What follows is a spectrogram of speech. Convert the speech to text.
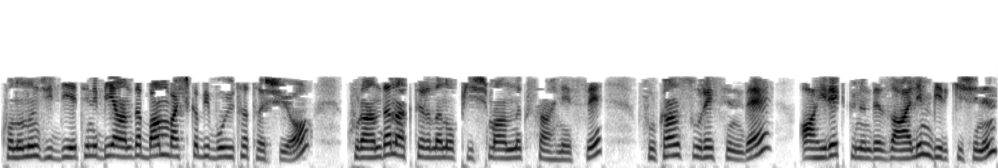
Konunun ciddiyetini bir anda bambaşka bir boyuta taşıyor. Kur'an'dan aktarılan o pişmanlık sahnesi, Furkan suresinde ahiret gününde zalim bir kişinin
